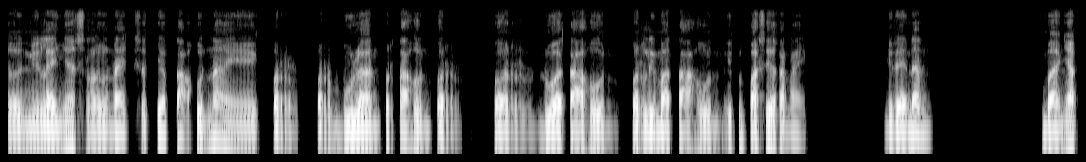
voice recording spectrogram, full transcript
eh, nilainya selalu naik setiap tahun naik per per bulan, per tahun, per per dua tahun, per lima tahun itu pasti akan naik. Gitu ya dan banyak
